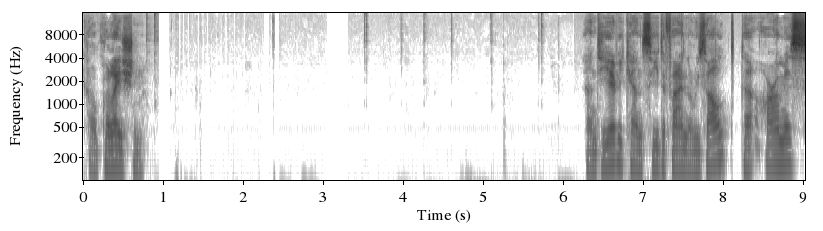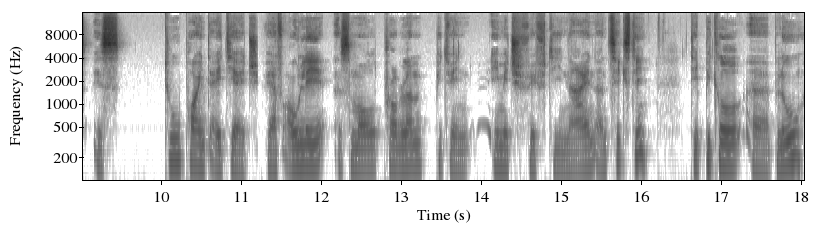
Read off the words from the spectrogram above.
calculation. And here we can see the final result. The RMS is 2.88. We have only a small problem between image 59 and 60. Typical uh, blue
